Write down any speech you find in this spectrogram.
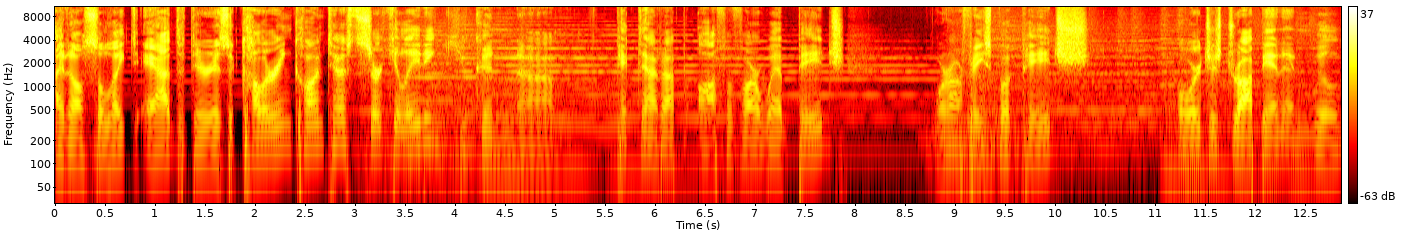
I'd also like to add that there is a coloring contest circulating. You can um, pick that up off of our web page or our Facebook page, or just drop in and we'll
